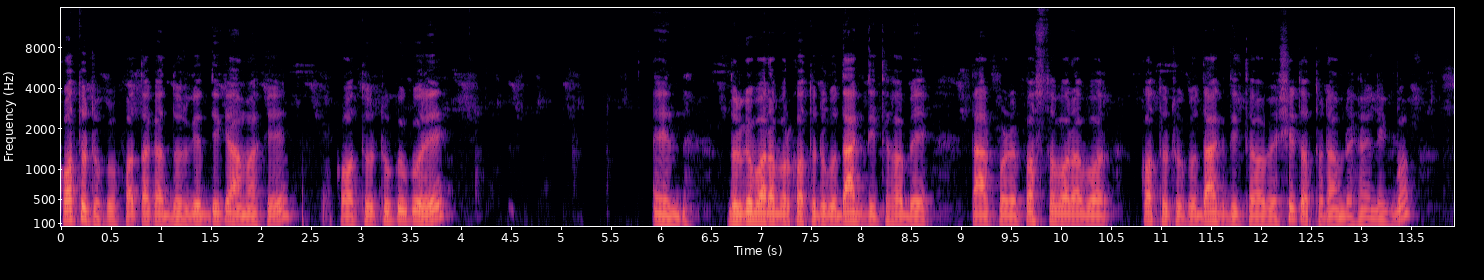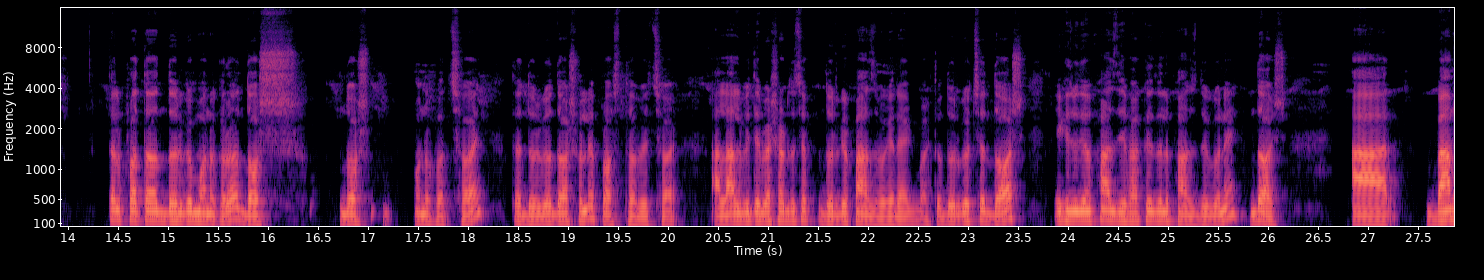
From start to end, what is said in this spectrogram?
কতটুকু, পতাকার দুর্গের দিকে আমাকে কতটুকু করে দৈর্ঘ্য বরাবর কতটুকু দাগ দিতে হবে, তারপরে প্রস্থ বরাবর কতটুকু দাগ দিতে হবে সেই তথ্যটা আমরা এখানে লিখব। তাহলে পতাকার দৈর্ঘ্য মনে করো দশ দশ অনুপাত ছয়, তো দৈর্ঘ্য দশ হলে প্রস্থ হবে ছয়। আর লাল বিতের ব্যাসার্ধ হচ্ছে দৈর্ঘ্যের পাঁচ ভাগের এক ভাগ, তো দৈর্ঘ্য হচ্ছে দশ, একে যদি আমি পাঁচ দিয়ে ভাগ করি তাহলে পাঁচ দুগুণে দশ। আর বাম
